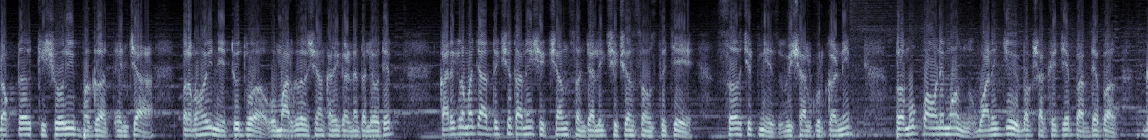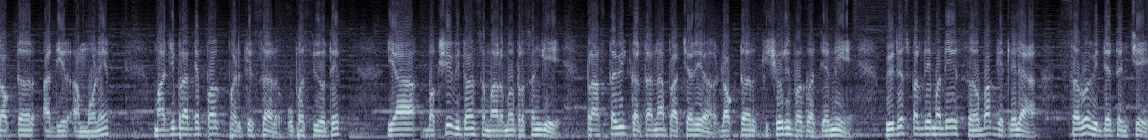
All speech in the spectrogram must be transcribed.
डॉक्टर किशोरी भगत यांच्या प्रभावी नेतृत्व व मार्गदर्शनाखाली करण्यात आले होते. कार्यक्रमाच्या अध्यक्षस्थानी शिक्षण संचालित शिक्षण संस्थेचे सरचिटणीस विशाल कुलकर्णी प्रमुख पाहुणे म्हणून वाणिज्य विभाग शाखेचे प्राध्यापक डॉक्टर अधीर आंबोणे माजी प्राध्यापक फडके सर उपस्थित होते. या बक्षीस वितरण समारंभ प्रसंगी प्रास्ताविक करताना प्राचार्य डॉक्टर किशोरी भगत यांनी विविध स्पर्धेमध्ये सहभाग घेतलेल्या सर्व विद्यार्थ्यांचे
